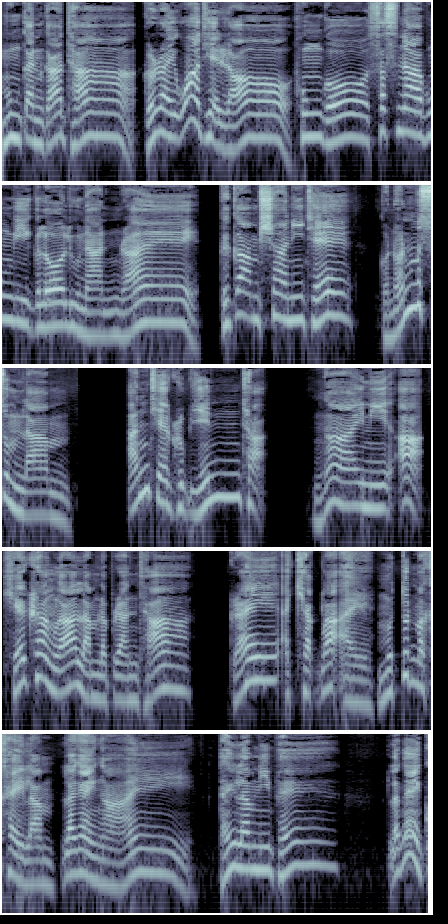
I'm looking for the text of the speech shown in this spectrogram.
มุงกันกาทากระไรว่าเทเราพุงโกศาสนาบุงลีกโลลูนานไรกะกามชานีเทกนนมสุมลามอันเทกรุบยินทะ ง่ายนี่อะเคครั้งละลำละปรันทาไกรอักขักละไอมุตุดมาไข่ลำละง่ายง่ายแต่ลำนี้เพละง่ายโก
